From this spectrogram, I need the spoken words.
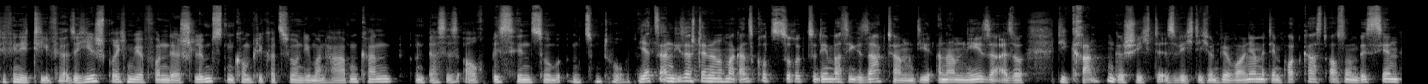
Definitiv. Also hier sprechen wir von der schlimmsten Komplikation, die man haben kann. Und das ist auch bis hin zum, zum Tod. Jetzt an dieser Stelle nochmal ganz kurz zurück zu dem, was Sie gesagt haben. Die Anamnese, also die Krankengeschichte ist wichtig. Und wir wollen ja mit dem Podcast auch so ein bisschen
